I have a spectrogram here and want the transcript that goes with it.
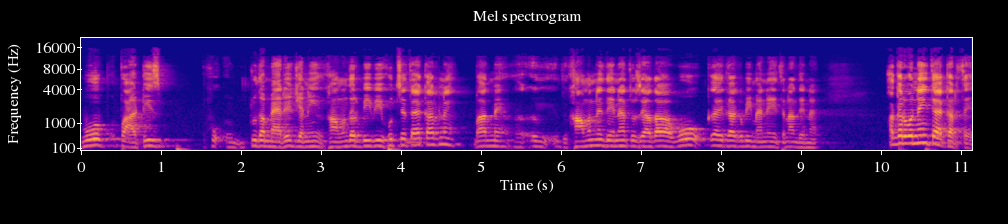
وہ پارٹیز ٹو دا میرج یعنی خامد اور بیوی خود سے طے کر لیں۔ بعد میں خامن نے دینا ہے تو زیادہ وہ کہے گا کہ بھی میں نے اتنا دینا ہے۔ اگر وہ نہیں طے کرتے،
